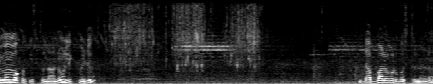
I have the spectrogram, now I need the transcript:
నిమ్మ మొక్కకి ఇస్తున్నాను లిక్విడ్ డబ్బాలు కూడా పోస్తున్నాను.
